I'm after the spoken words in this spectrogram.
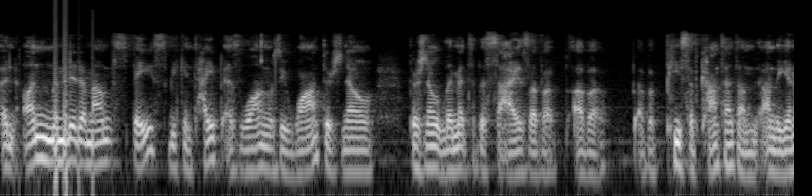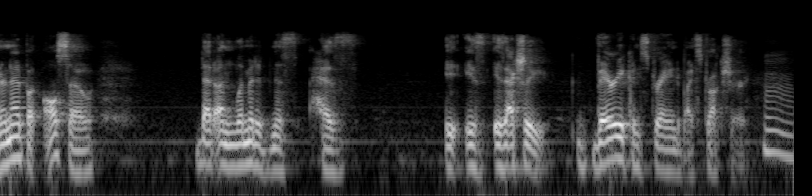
an unlimited amount of space, we can type as long as we want. There's no there's no limit to the size of a of a of a piece of content on on the internet, but also that unlimitedness has is is actually very constrained by structure. Hmm.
